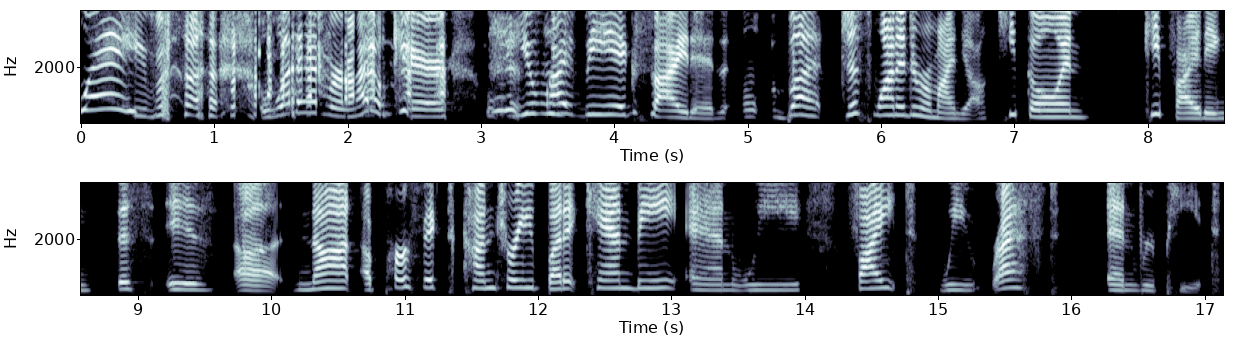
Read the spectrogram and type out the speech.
wave! Whatever i don't care. You might be excited but just wanted to remind y'all keep going keep fighting. This is uh not a perfect country but it can be and we fight we rest and repeat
